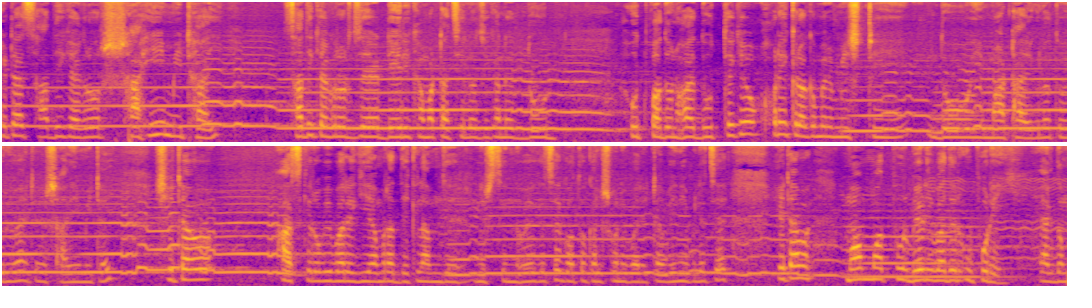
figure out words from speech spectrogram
এটা সাদিক এগ্রোর শাহি মিঠাই। সাদিক এগ্রোর যে ডেয়ারি খামারটা ছিল, যেখানে দুধ উৎপাদন হয়, দুধ থেকে হরেক রকমের মিষ্টি, দই, মাঠা এগুলো তৈরি হয়, এটা শাহি মিঠাই। সেটাও আজকে রবিবারে গিয়ে আমরা দেখলাম যে নিশ্চিন্ন হয়ে গেছে। গতকাল শনিবার এটা ভেঙে ফেলেছে। এটা মোহাম্মদপুর বেড়িবাদের উপরেই, একদম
